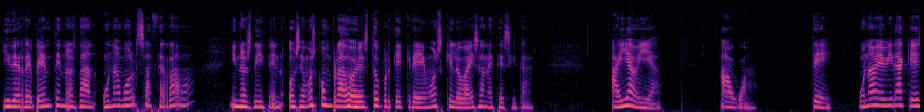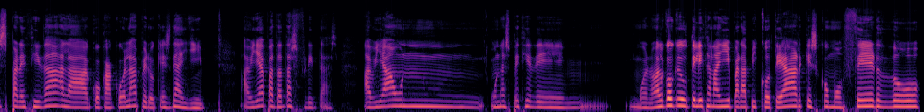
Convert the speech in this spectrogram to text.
Y de repente nos dan una bolsa cerrada y nos dicen, os hemos comprado esto porque creemos que lo vais a necesitar. Ahí había agua, té, una bebida que es parecida a la Coca-Cola, pero que es de allí. Había patatas fritas. Había un, una especie de... Bueno, algo que utilizan allí para picotear, que es como cerdo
